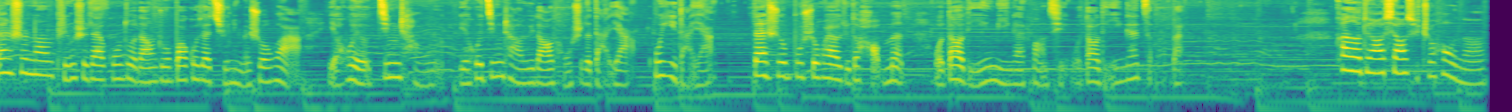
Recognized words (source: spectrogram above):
但是呢，平时在工作当中，包括在群里面说话，也会有经常也会经常遇到同事的打压，故意打压，但是又不说话，又觉得好闷。我到底应不应该放弃？我到底应该怎么办？看到这条消息之后呢，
